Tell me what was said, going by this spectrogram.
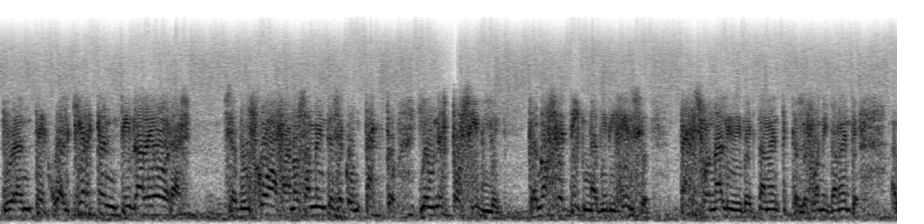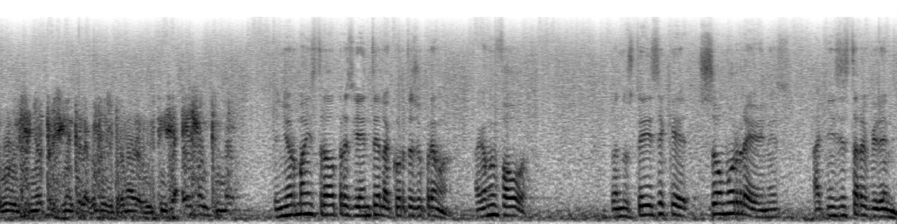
Durante cualquier cantidad de horas se buscó afanosamente ese contacto y aún es posible que no se digna dirigirse personal y directamente, telefónicamente, al señor presidente de la Corte Suprema de Justicia. Eso en primer Señor magistrado presidente de la Corte Suprema, hágame un favor. Cuando usted dice que somos rehenes, ¿a quién se está refiriendo?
